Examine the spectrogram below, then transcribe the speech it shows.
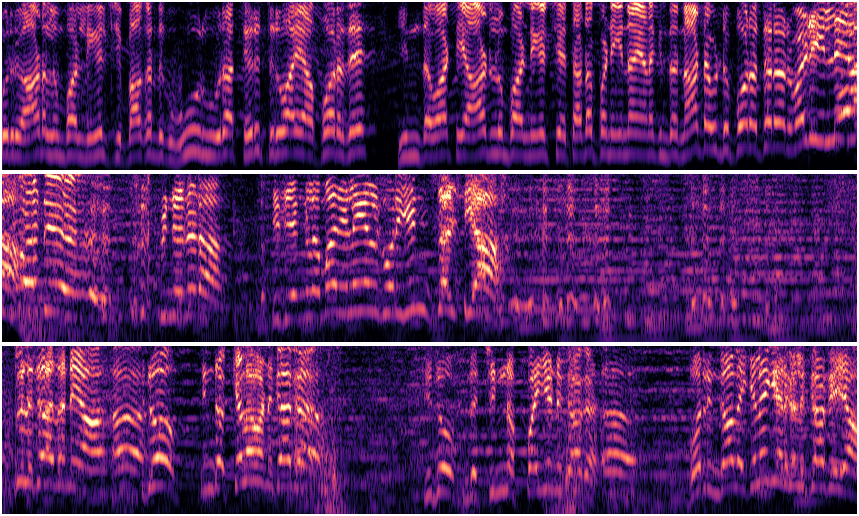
ஒரு ஆடலும் பாடல் நிகழ்ச்சி பாக்குறதுக்கு ஊர் ஊரா தெரு திருவாயா போறது? இந்த வாட்டி ஆடலும் பாடல் நிகழ்ச்சியை தடை பண்ணீங்கன்னா எனக்கு இந்த நாட்டை விட்டு போற தர வழி இல்லையா? பின்ன என்னடா? இது எங்களை மாதிரி இளைஞர்களுக்கு ஒரு இன்சல்ட்டியா உங்களுக்காக தானேயா இதோ இந்த கிழவனுக்காக. இதோ இந்த சின்ன பையனுக்காக. வருங்கால இளைஞர்களுக்காகயா?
